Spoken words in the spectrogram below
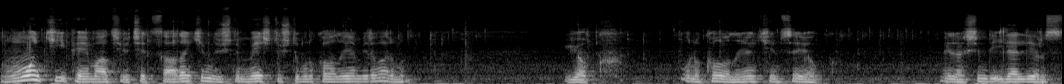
Monkey PM atıyor. Chat sağdan kim düştü? Mage düştü. Bunu kovalayan biri var mı? Yok. Bunu kovalayan kimse yok. Beyler şimdi ilerliyoruz.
